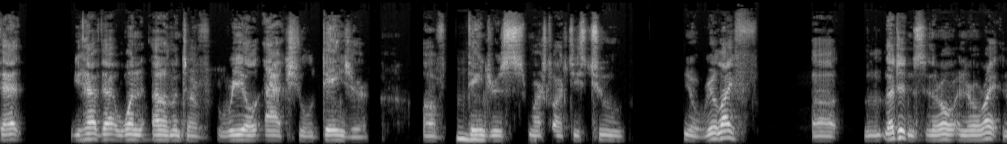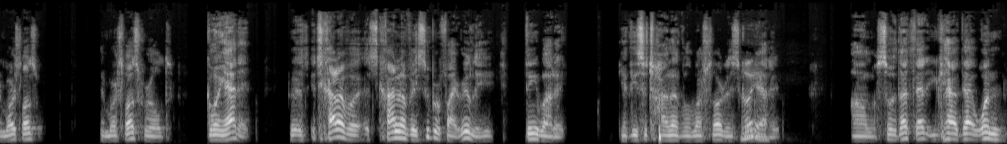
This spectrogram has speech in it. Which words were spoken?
that you have that one element of real actual danger of Mhm. dangerous martial arts these two you know real life uh, legends in their own in their own right in the martial arts in the martial arts world going at it. It's, it's kind of a it's kind of a super fight, really. Think about it. You have these such high level martial artists Oh, going yeah. at it. Um, so that's that. You have that one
